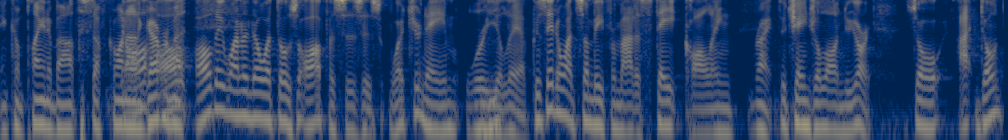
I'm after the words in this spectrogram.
and complain about the stuff going on in government. All, all, they want to know at those offices is what's your name, where mm-hmm. you live, because they don't want somebody from out of state calling right. to change the law in New York. So I don't.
